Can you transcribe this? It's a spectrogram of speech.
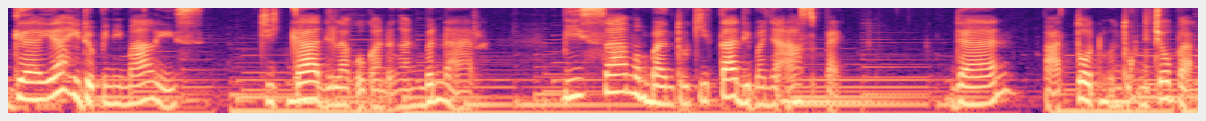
Gaya hidup minimalis, jika dilakukan dengan benar, bisa membantu kita di banyak aspek dan patut untuk dicoba.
